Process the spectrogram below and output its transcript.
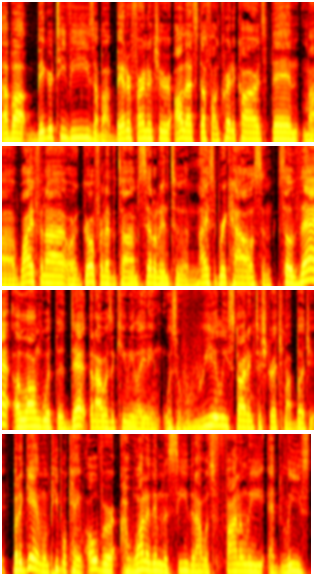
I bought bigger TVs, I bought better furniture, all that stuff on credit cards. Then my wife and I, or girlfriend at the time, settled into a nice brick house. And so that, along with the debt that I was accumulating, was really starting to stretch my budget. But again, when people came over, I wanted them to see that I was finally at least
